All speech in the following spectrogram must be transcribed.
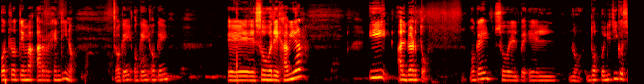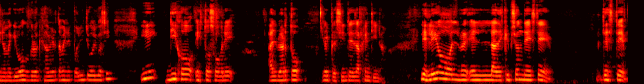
otro tema argentino. Ok, ok, ok. Eh, sobre Javier y Alberto. Ok, sobre el, los dos políticos, si no me equivoco, creo que Javier también es político o algo así. Y dijo esto sobre Alberto, el presidente de Argentina. Les leo la descripción de este de, este,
